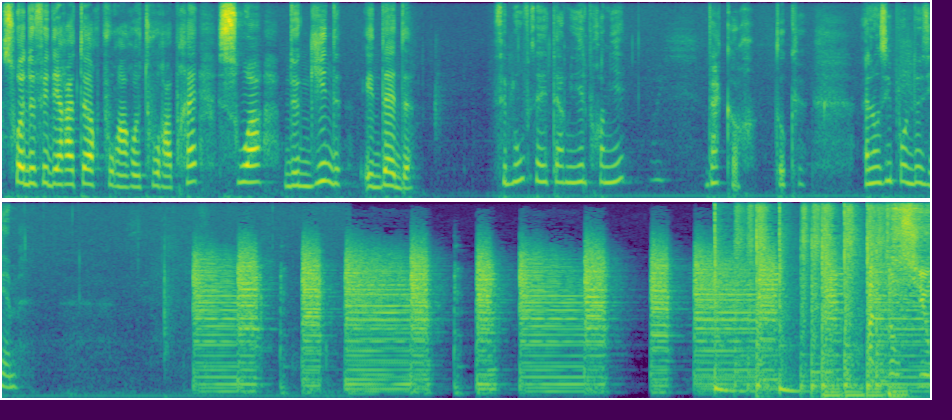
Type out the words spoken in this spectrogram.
soit de fédérateur pour un retour après, soit de guide et d'aide. C'est bon, vous avez terminé le premier? Oui. D'accord. Donc, euh, allons-y pour le deuxième. Attention.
